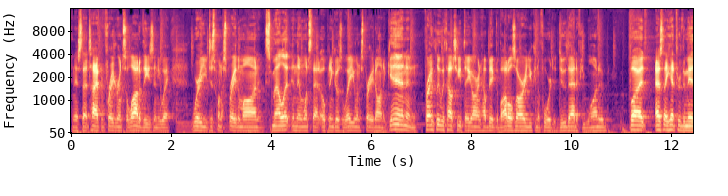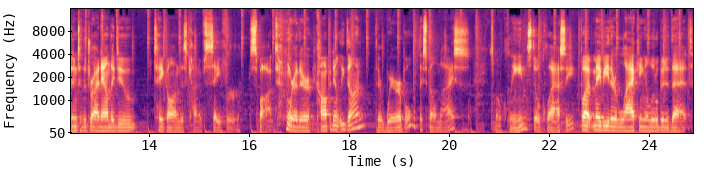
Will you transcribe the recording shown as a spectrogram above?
And it's that type of fragrance, a lot of these anyway, where you just want to spray them on and smell it. And then once that opening goes away, you want to spray it on again. And frankly, with how cheap they are and how big the bottles are, you can afford to do that if you wanted. But as they head through the mid into the dry down, they do take on this kind of safer spot where they're competently done, they're wearable, they smell nice, smell clean, still classy, but maybe they're lacking a little bit of that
